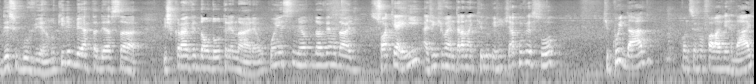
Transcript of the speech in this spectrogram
desse governo? O que liberta dessa escravidão doutrinária? O conhecimento da verdade. Só que aí a gente vai entrar naquilo que a gente já conversou, que cuidado quando você for falar a verdade,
